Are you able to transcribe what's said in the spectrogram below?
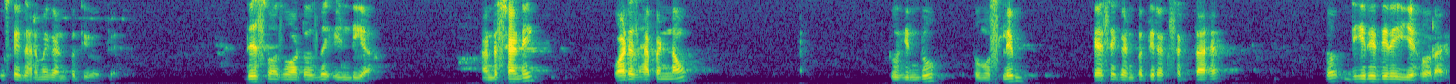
उसके घर में गणपति होते हैं। This was what was the India understanding what is happen now to Hindu, to मुस्लिम, कैसे गणपति रख सकता है? तो धीरे धीरे ये हो रहा है।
